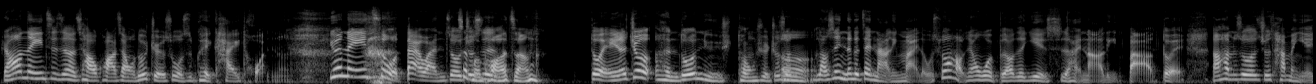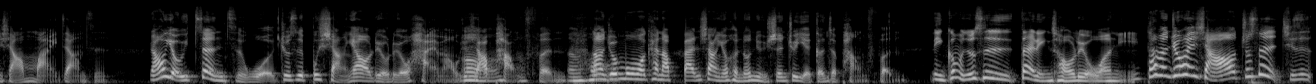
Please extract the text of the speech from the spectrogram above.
然后那一次真的超夸张，我都觉得说我是不是可以开团呢？因为那一次我带完之后就是夸张，对，那就很多女同学就说：“ uh. 老师，你那个在哪里买的？”我说：“好像我也不知道在夜市还哪里吧。”对，然后他们说，就他们也想要买这样子。然后有一阵子，我就是不想要留刘海嘛，我就想要旁分，嗯、然后你就默默看到班上有很多女生就也跟着旁分。你根本就是带领潮流啊你！你他们就会想要，就是其实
